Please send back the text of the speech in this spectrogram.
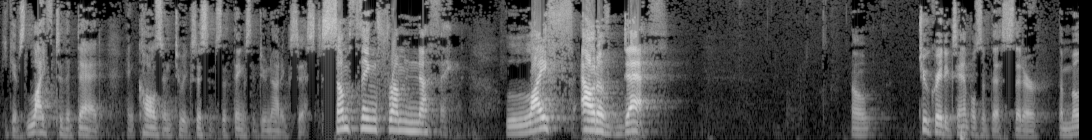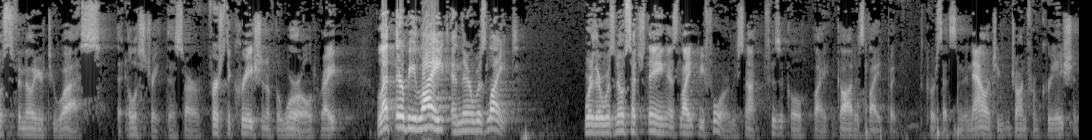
He gives life to the dead and calls into existence the things that do not exist. Something from nothing, life out of death. Oh, two great examples of this that are the most familiar to us that illustrate this are first the creation of the world, right? Let there be light, and there was light, where there was no such thing as light before, at least not physical light. God is light, but of course that's an analogy drawn from creation.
